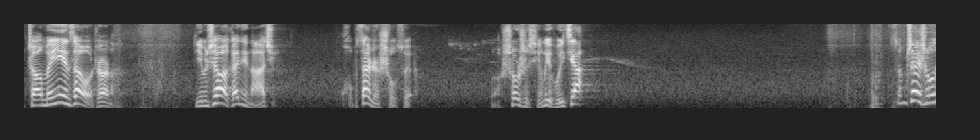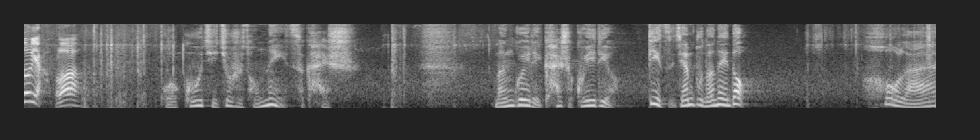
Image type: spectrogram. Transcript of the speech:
掌门印在我这儿呢，你们谁要赶紧拿去，我不在这受罪了，我要收拾行李回家。怎么这时候都哑巴了？我估计就是从那次开始，门规里开始规定弟子间不得内斗。后来，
